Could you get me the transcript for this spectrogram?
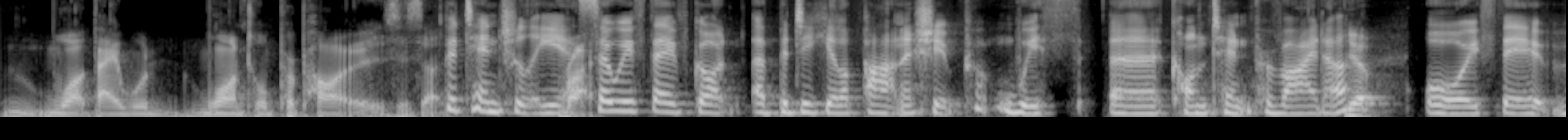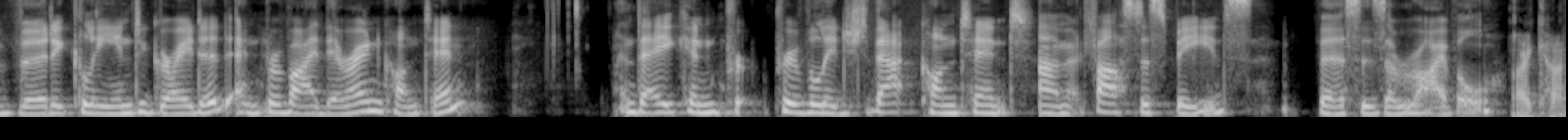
what they would want or propose. Is that Potentially, yes. Right. So if they've got a particular partnership with a content provider, Yep. or if they're vertically integrated and provide their own content, they can pr- privilege that content um, at faster speeds versus a rival. Okay.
